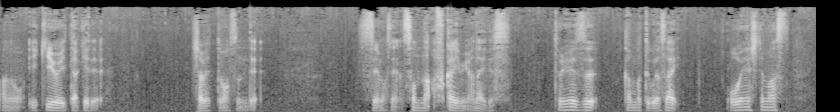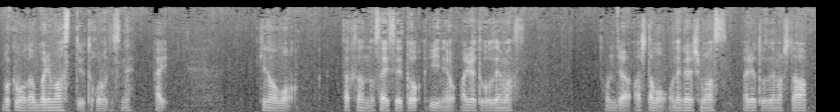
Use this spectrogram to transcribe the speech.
あの、勢いだけで喋ってますんで、すいません。そんな深い意味はないです。とりあえず、頑張ってください。応援してます。僕も頑張りますっていうところですね。はい。昨日も、たくさんの再生といいねをありがとうございます。ほんじゃ、明日もお願いします。ありがとうございました。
